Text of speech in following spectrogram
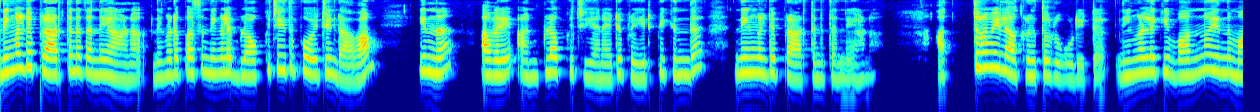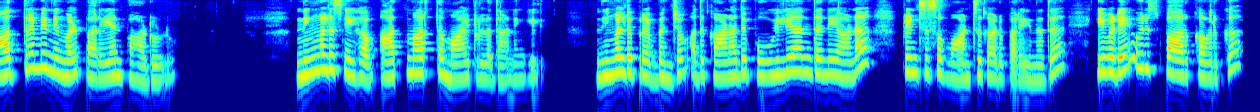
നിങ്ങളുടെ പ്രാർത്ഥന തന്നെയാണ്. നിങ്ങളുടെ പേഴ്സൺ നിങ്ങളെ ബ്ലോക്ക് ചെയ്ത് പോയിട്ടുണ്ടാവാം. ഇന്ന് അവരെ അൺബ്ലോക്ക് ചെയ്യാനായിട്ട് പ്രേരിപ്പിക്കുന്നത് നിങ്ങളുടെ പ്രാർത്ഥന തന്നെയാണ്. അത്രമേൽ ആഗ്രഹത്തോടു കൂടിയിട്ട് നിങ്ങളിലേക്ക് വന്നു എന്ന് മാത്രമേ നിങ്ങൾ പറയാൻ പാടുള്ളൂ. നിങ്ങളുടെ സ്നേഹം ആത്മാർത്ഥമായിട്ടുള്ളതാണെങ്കിൽ നിങ്ങളുടെ പ്രപഞ്ചം അത് കാണാതെ പോയില്ല എന്ന് തന്നെയാണ് പ്രിൻസസ് ഓഫ് വാൺസ് കാർഡ് പറയുന്നത്. ഇവിടെ ഒരു സ്പാർക്ക് അവർക്ക്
